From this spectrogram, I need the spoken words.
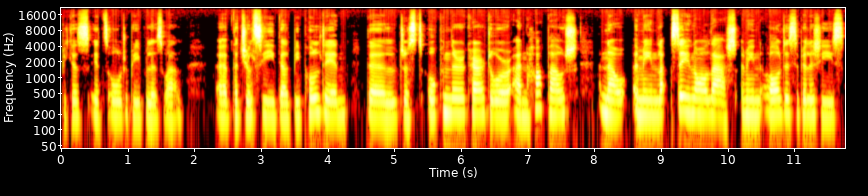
because it's older people as well. Uh, that you'll see they'll be pulled in, they'll just open their car door and hop out. Now, I mean, saying all that, I mean, all disabilities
